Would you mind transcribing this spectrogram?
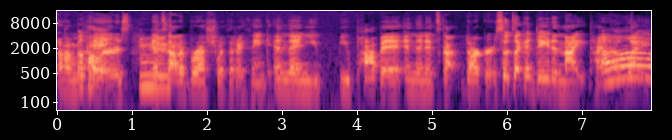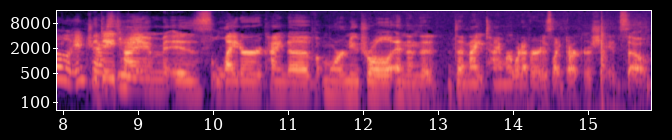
um Okay. colors. And it's Mhm. got a brush with it, I think. And then you you pop it and then it's got darker. So it's like a day to night kind of like oh, the daytime is lighter kind of more neutral and then the the nighttime or whatever is like darker shades so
